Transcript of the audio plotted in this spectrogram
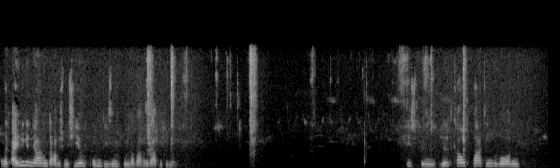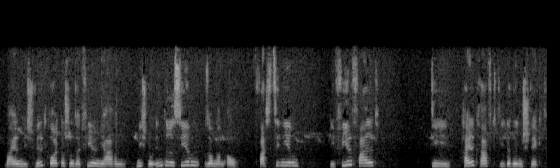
Seit einigen Jahren darf ich mich hier um diesen wunderbaren Garten kümmern. Ich bin Wildkrautpatin geworden, weil mich Wildkräuter schon seit vielen Jahren nicht nur interessieren, sondern auch faszinieren. Die Vielfalt, die Heilkraft, die darin steckt.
